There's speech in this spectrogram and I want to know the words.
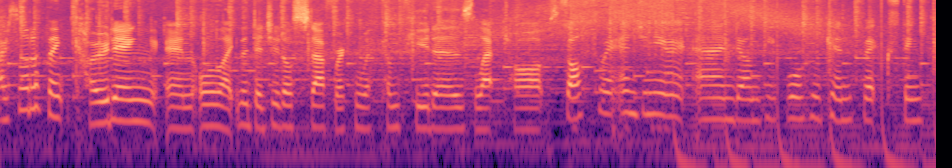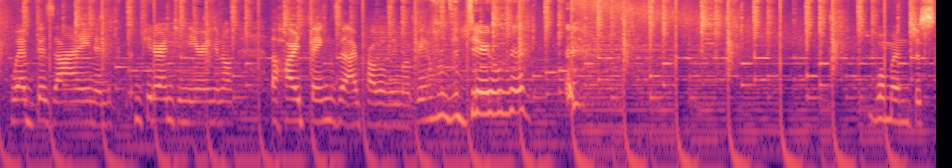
I sort of think coding and all like the digital stuff, working with computers, laptops. Software engineer and um, people who can fix things. Web design and computer engineering and all the hard things that I probably won't be able to do. Women just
